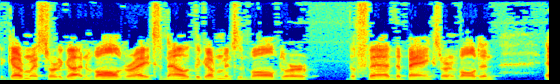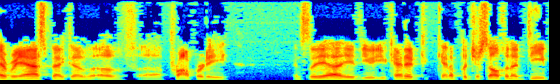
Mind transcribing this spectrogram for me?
the government sort of got involved, right? So now the government's involved, or the Fed, the banks are involved in every aspect of of uh, property. And so, yeah, you you kind of kind of put yourself in a deep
